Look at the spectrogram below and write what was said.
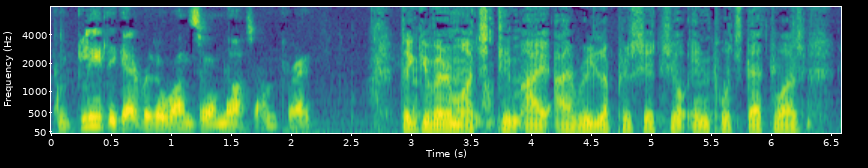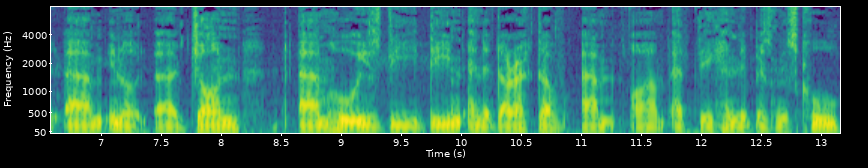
completely get rid of ones who are not. I'm afraid. Thank you very much, Tim. I, I really appreciate your inputs. That was, um, you know, uh, John, um, who is the dean and the director of, um, um, at the Henley Business School.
